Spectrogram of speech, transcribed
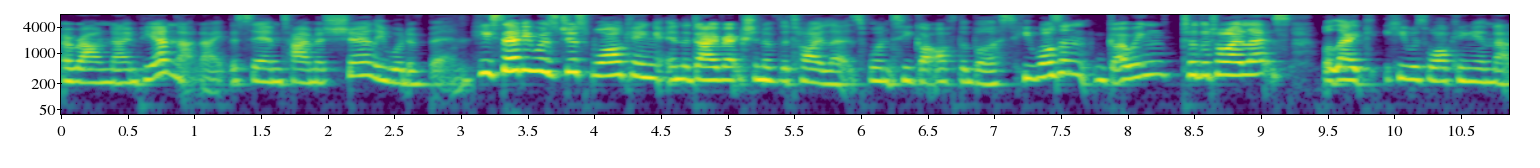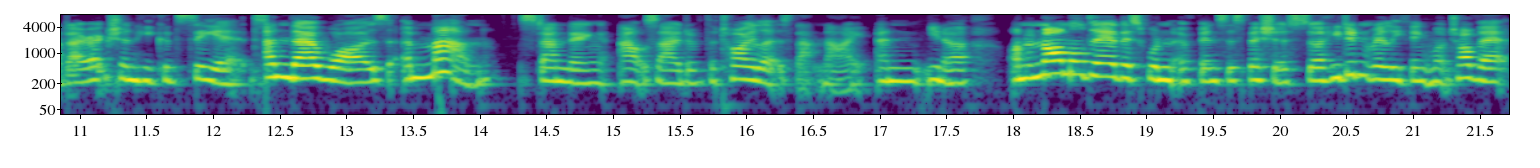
around 9 pm that night, the same time as Shirley would have been. He said he was just walking in the direction of the toilets once he got off the bus. He wasn't going to the toilets, but like he was walking in that direction, he could see it. And there was a man standing outside of the toilets that night. And, you know, on a normal day, this wouldn't have been suspicious, so he didn't really think much of it.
